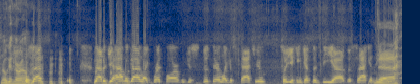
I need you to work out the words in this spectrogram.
No getting around Was that now? Did you have a guy like Brett Favre who just stood there like a statue so you can get the the uh, the sack at the Yeah.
